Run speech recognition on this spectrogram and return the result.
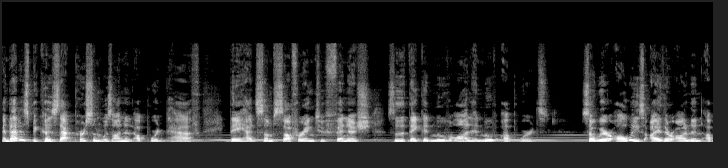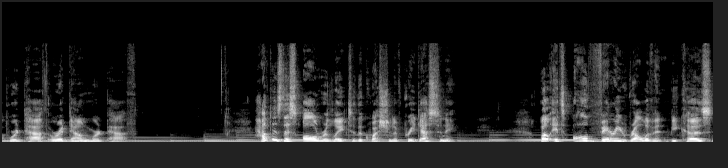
And that is because that person was on an upward path. They had some suffering to finish so that they could move on and move upwards. So we're always either on an upward path or a downward path. How does this all relate to the question of predestiny? Well, it's all very relevant because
